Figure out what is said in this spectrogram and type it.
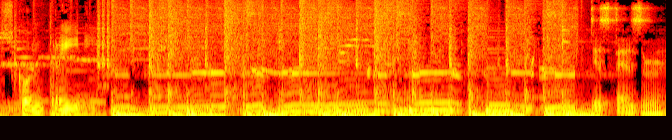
scontrini. Dispenser.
